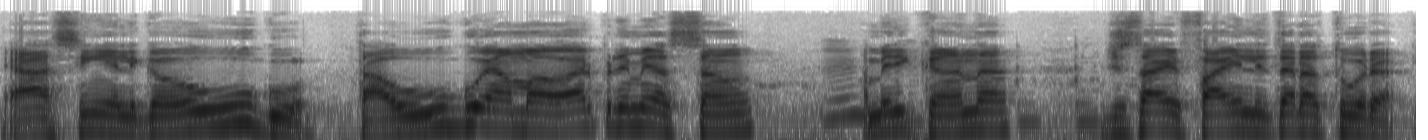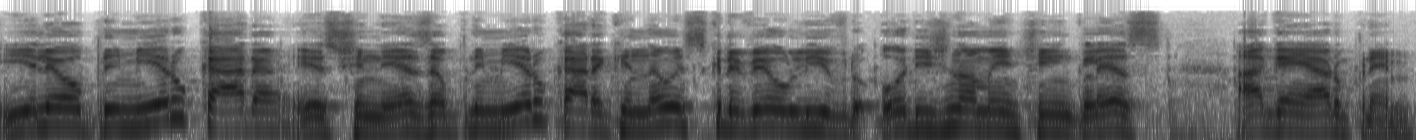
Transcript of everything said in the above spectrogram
é assim, ele ganhou o Hugo, tá? O Hugo é a maior premiação americana de sci-fi em literatura. E ele é o primeiro cara, esse chinês, é o primeiro cara que não escreveu o livro originalmente em inglês a ganhar o prêmio.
